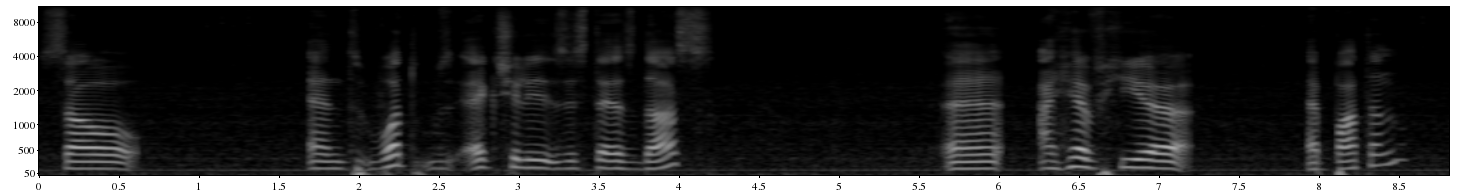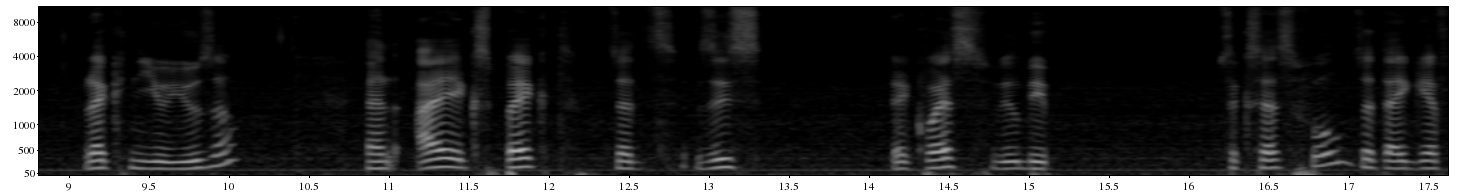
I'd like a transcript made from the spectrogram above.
So and what actually this test does uh, I have here a pattern rec new user and I expect that this request will be successful that I give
